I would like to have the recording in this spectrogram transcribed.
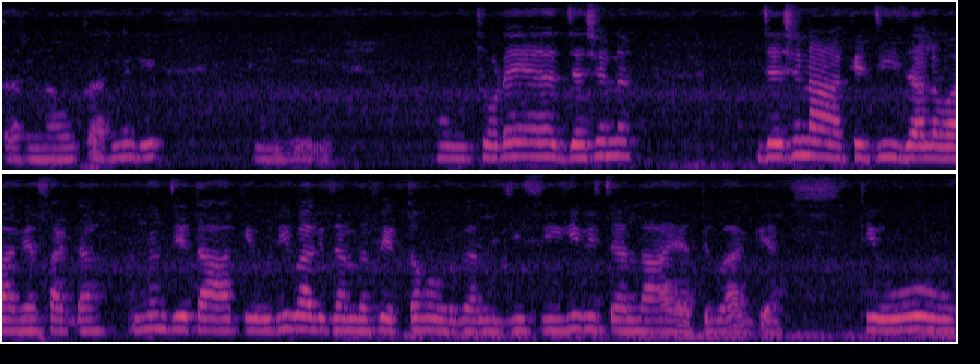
ਕਰਨਾ ਉਹ ਕਰਨਗੇ ਤੇ ਹੁਣ ਥੋੜੇ ਜਸ਼ਨ ਜਸ਼ਨ ਆ ਕੇ ਜੀਜਾ ਲਵਾ ਗਿਆ ਸਾਡਾ। ਹਨਾ, ਜੇ ਤਾਂ ਆ ਕੇ ਉਹਦੀ ਵਗ ਜਾਂਦਾ, ਫਿਰ ਤਾਂ ਹੋਰ ਗੱਲ ਜੀ। ਸੀਗੀ ਵੀ ਚੱਲ ਆਇਆ ਤੇ ਵਗ ਗਿਆ। ਤੇ ਉਹ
